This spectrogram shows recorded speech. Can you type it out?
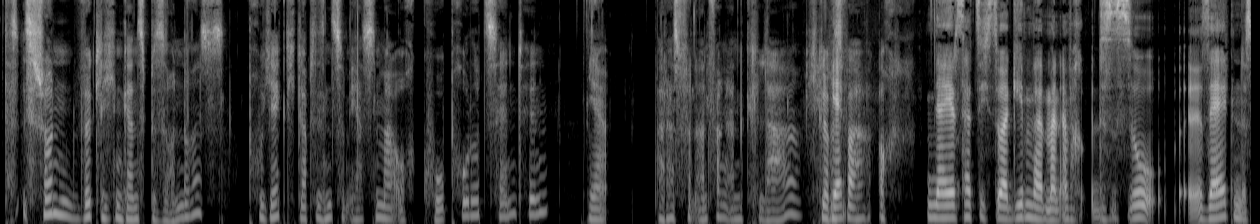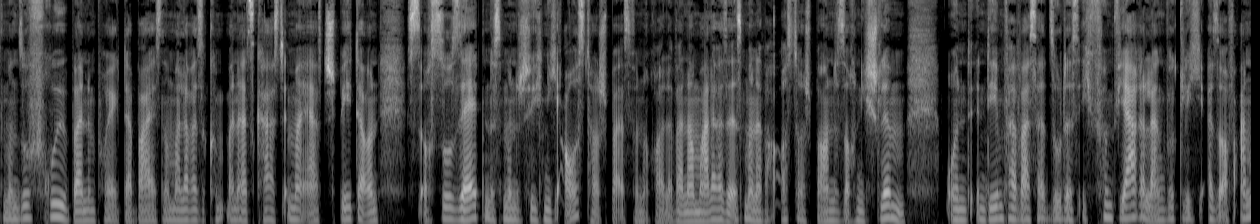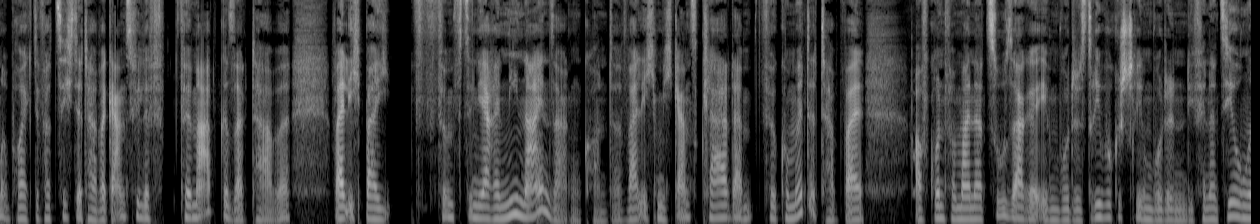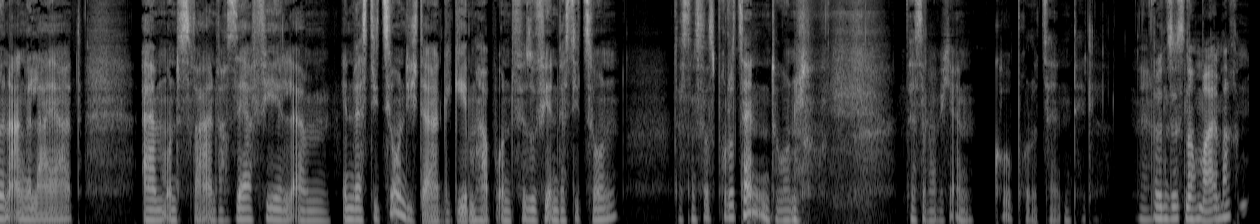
Das ist schon wirklich ein ganz besonderes Projekt. Ich glaube, Sie sind zum ersten Mal auch Co-Produzentin. Ja. War das von Anfang an klar? Ich glaube, ja. es war auch ja, jetzt hat sich so ergeben, weil man einfach, das ist so äh, selten, dass man so früh bei einem Projekt dabei ist. Normalerweise kommt man als Cast immer erst später und es ist auch so selten, dass man natürlich nicht austauschbar ist für eine Rolle, weil normalerweise ist man einfach austauschbar und das ist auch nicht schlimm. Und in dem Fall war es halt so, dass ich fünf Jahre lang wirklich, also auf andere Projekte verzichtet habe, ganz viele Filme abgesagt habe, weil ich bei 15 Jahre nie Nein sagen konnte, weil ich mich ganz klar dafür committed habe, weil aufgrund von meiner Zusage eben wurde das Drehbuch geschrieben, wurden die Finanzierungen angeleiert. Ähm, und es war einfach sehr viel ähm, Investition, die ich da gegeben habe. Und für so viel Investitionen, das muss das Produzenten tun. Deshalb habe ich einen Co-Produzententitel. Ja. Würden Sie es nochmal machen?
